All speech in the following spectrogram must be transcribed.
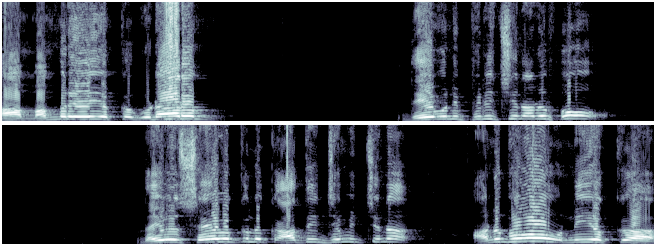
ఆ మమ్రే యొక్క గుడారం దేవుని పిలిచిన అనుభవం దైవ సేవకులకు ఆతిథ్యం ఇచ్చిన అనుభవం నీ యొక్క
